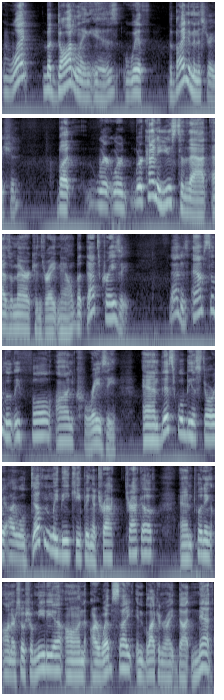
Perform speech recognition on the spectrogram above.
what the dawdling is with the Biden administration, but we're we're we're kind of used to that as Americans right now, but that's crazy. That is absolutely full on crazy. And this will be a story I will definitely be keeping a track track of and putting on our social media, on our website in blackandwhite.net,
